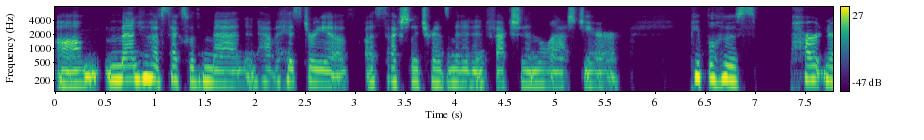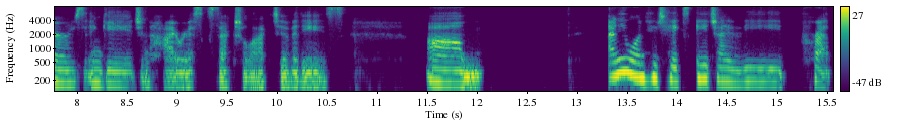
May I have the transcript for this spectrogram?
Um, men who have sex with men and have a history of a sexually transmitted infection in the last year, people whose partners engage in high risk sexual activities, um, anyone who takes HIV PrEP,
